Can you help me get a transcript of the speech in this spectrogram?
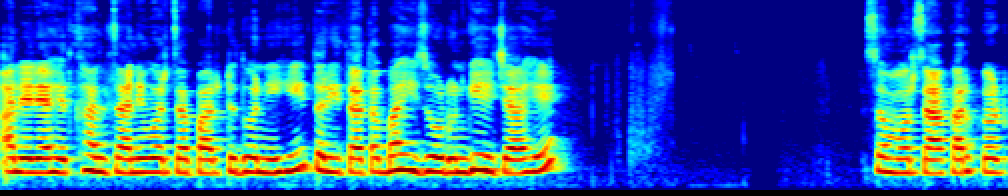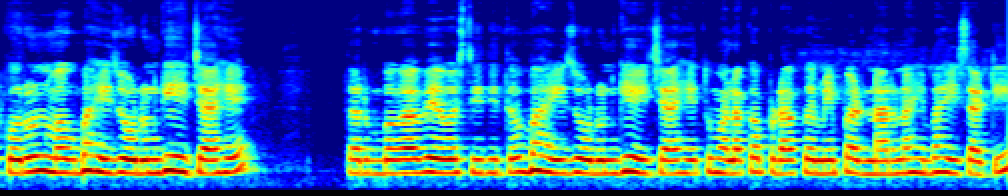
आलेले आहेत खालचा आणि वरचा पार्ट दोन्हीही तर इथं आता बाही जोडून घ्यायची आहे. समोरचा आकार कट करून मग बाही जोडून घ्यायची आहे. तर बघा व्यवस्थित इथं बाही जोडून घ्यायची आहे. तुम्हाला कपडा कमी पडणार नाही बाहीसाठी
